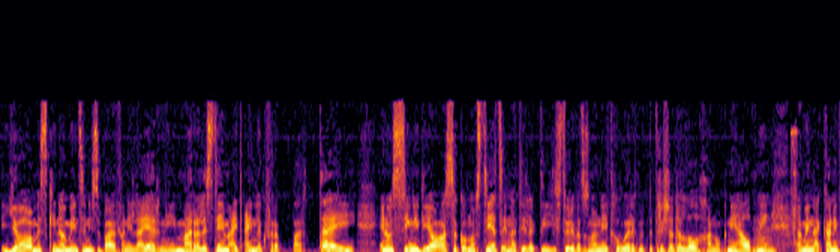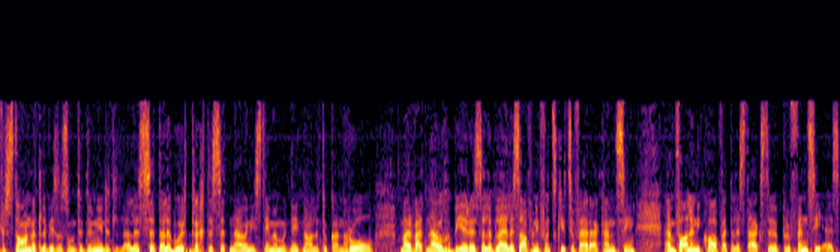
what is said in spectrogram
ja, miskien nou mense nie so baie van die leier nie, maar hulle stem uiteindelik vir 'n party en ons sien die DA sukkel nog steeds en natuurlik die storie wat ons nou net gehoor het met Patricia de Lille gaan ook nie help nie. Mm. I mean ek kan nie verstaan wat hulle besig is om te doen nie. Dit hulle sit, hulle behoort terug te sit nou en die stemme moet net na hulle toe kan rol. Maar wat nou gebeur is hulle bly hulle self in die voet skiet sover ek kan sien. Ehm um, veral in die Kaap wat hulle sterkste provinsie is.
